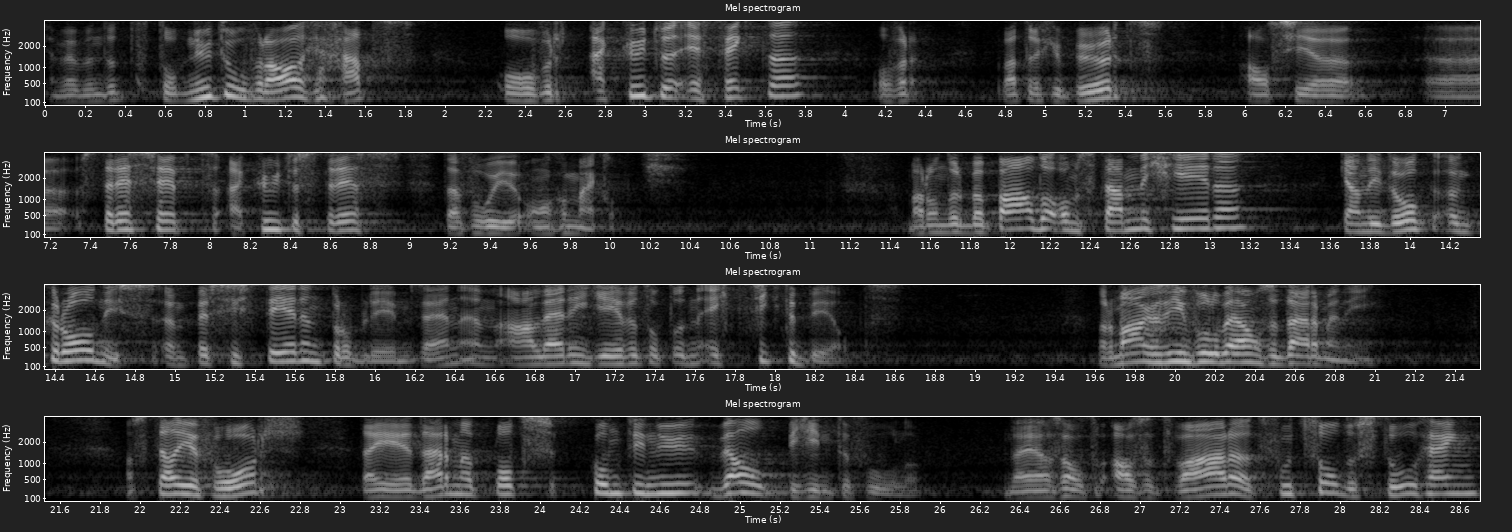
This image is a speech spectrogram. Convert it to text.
we hebben het tot nu toe vooral gehad over acute effecten, over wat er gebeurt als je uh, stress hebt, acute stress, dan voel je je ongemakkelijk. Maar onder bepaalde omstandigheden kan dit ook een chronisch, een persisterend probleem zijn en aanleiding geven tot een echt ziektebeeld. Normaal gezien voelen wij onze darmen niet. Maar stel je voor dat je je darmen plots continu wel begint te voelen. Dat je als het ware het voedsel, de stoelgang,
